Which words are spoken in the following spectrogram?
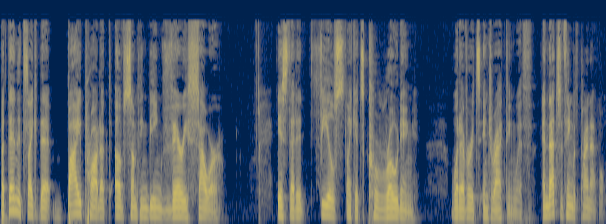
But then it's like the byproduct of something being very sour is that it feels like it's corroding whatever it's interacting with. And that's the thing with pineapple.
